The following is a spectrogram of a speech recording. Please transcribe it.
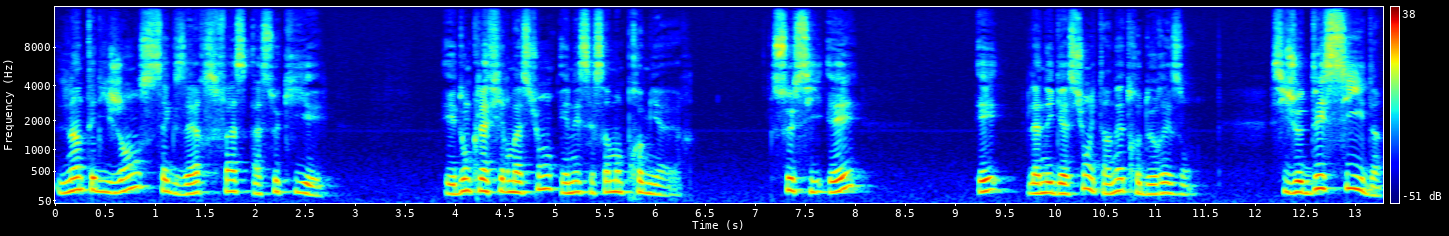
l'intelligence s'exerce face à ce qui est. Et donc l'affirmation est nécessairement première. Ceci est, et la négation est un être de raison. Si je décide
